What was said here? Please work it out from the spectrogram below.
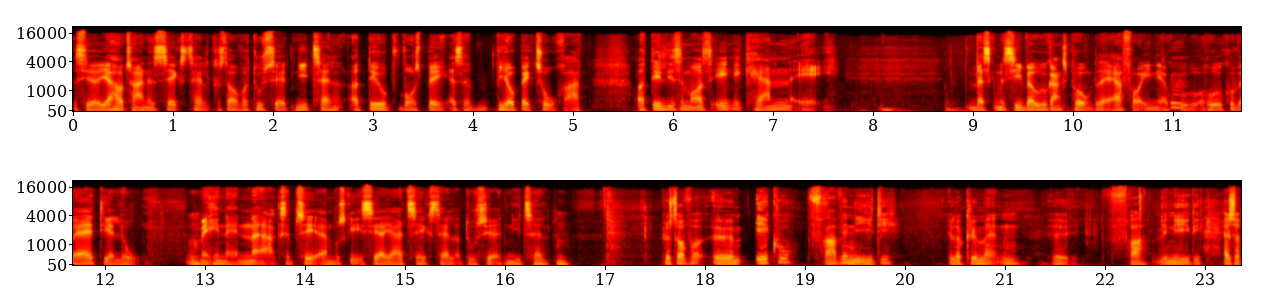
og siger, jeg har jo tegnet et sekstal, Kristoffer, du ser et nital, og det er jo vores begge, altså, vi har jo begge to ret. Og det er ligesom også ind i kernen af, hvad skal man sige, hvad udgangspunktet er for egentlig at kunne, mm. overhovedet kunne være i dialog mm. med hinanden og acceptere, at måske ser jeg et sekstal, og du ser et nital. Mm. Christoffer, øh, Eko fra Venedig, eller købmanden øh, fra Venedig. Altså,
